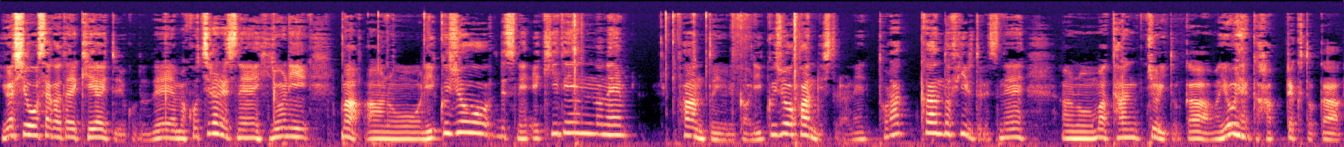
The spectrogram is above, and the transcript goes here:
東大阪対 KI ということで、まあ、こちらですね、非常に、まあ、あの、陸上ですね、駅伝のね、ファンというよりかは陸上ファンでしたらね、トラックフィールドですね。あの、まあ、短距離とか、まあ、400、800とか、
